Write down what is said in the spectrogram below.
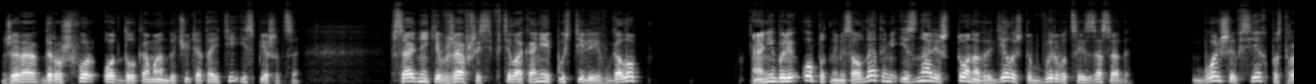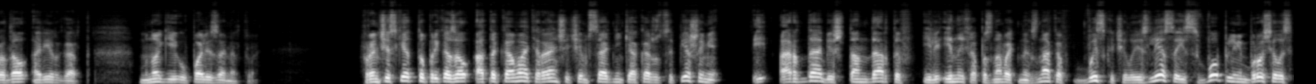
Жерар де Рошфор отдал команду чуть отойти и спешиться. Всадники, вжавшись в тела коней, пустили их в галоп. Они были опытными солдатами и знали, что надо делать, чтобы вырваться из засады. Больше всех пострадал арьергард. Многие упали замертво. Франческетто приказал атаковать раньше, чем всадники окажутся пешими, и орда без штандартов или иных опознавательных знаков выскочила из леса и с воплями бросилась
